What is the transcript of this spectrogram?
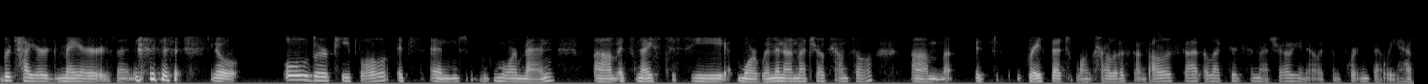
retired mayors and you know older people. It's and more men. Um, it's nice to see more women on Metro Council. Um, it's great that Juan Carlos Gonzalez got elected to Metro. You know, it's important that we have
